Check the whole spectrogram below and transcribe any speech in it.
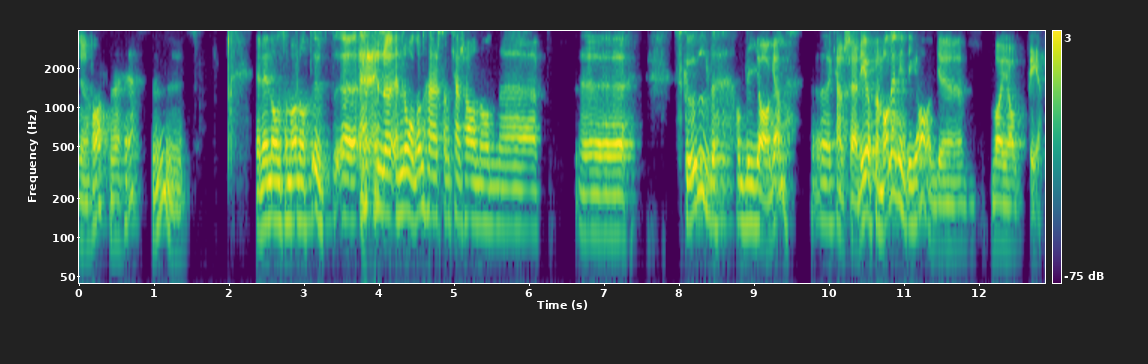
Jaha, nähä. Mm. Är det någon som har något ut, äh, någon här som kanske har någon äh, äh, skuld och blir jagad? Äh, kanske. Det är uppenbarligen inte jag, äh, vad jag vet.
